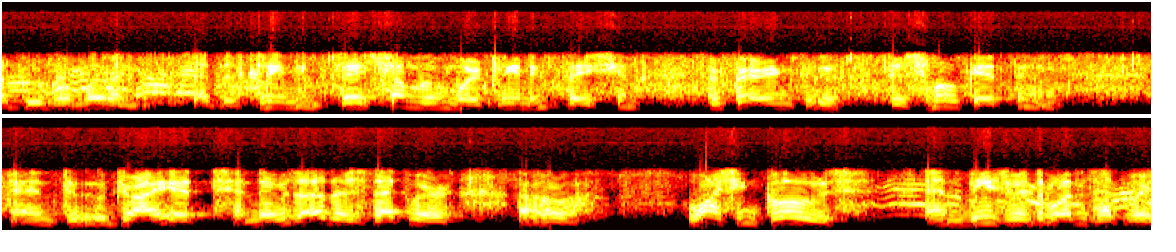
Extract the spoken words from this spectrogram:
a group of women that was cleaning fish. Some of them were cleaning fish and preparing to to smoke it and and to dry it. And there was others that were uh, washing clothes. And these were the ones that were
